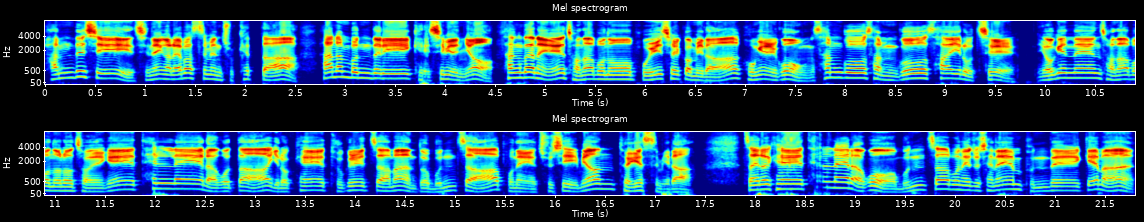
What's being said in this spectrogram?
반드시 진행을 해봤으면 좋겠다 하는 분들이 계시면요. 상단에 전화번호 보이실 겁니다. 010-3939-4157 여기 있는 전화번호로 저에게 텔레라고 딱 이렇게 두 글자만 또 문자 보내주시면 되겠습니다. 자, 이렇게 텔레라고 문자 보내주시는 분들께만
